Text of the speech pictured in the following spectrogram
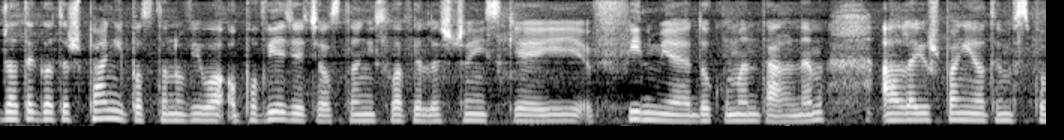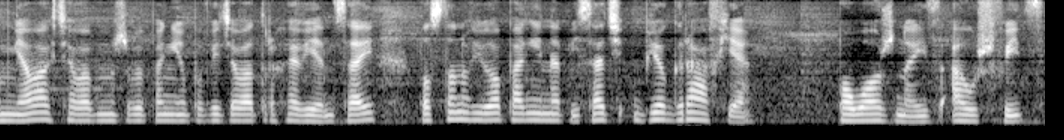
Dlatego też pani postanowiła opowiedzieć o Stanisławie Leszczyńskiej w filmie dokumentalnym, ale już pani o tym wspomniała, chciałabym, żeby pani opowiedziała trochę więcej. Postanowiła pani napisać biografię położnej z Auschwitz,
